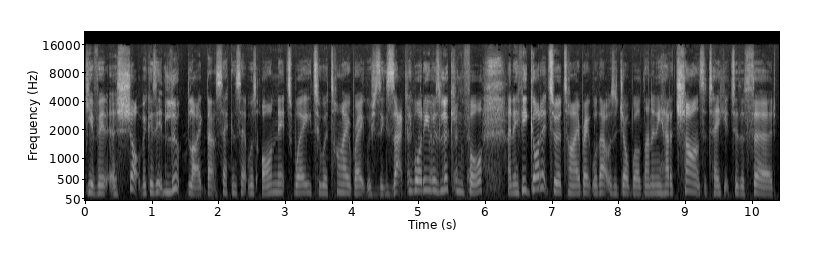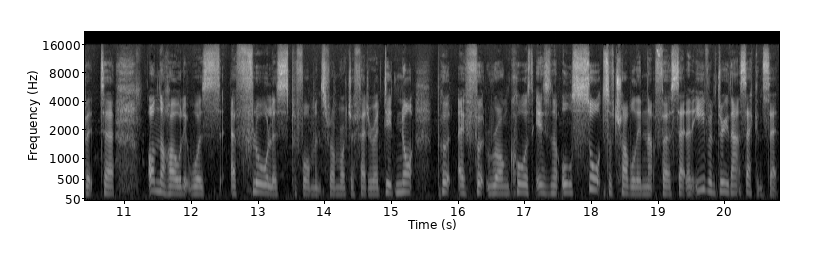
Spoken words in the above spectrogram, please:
give it a shot because it looked like that second set was on its way to a tiebreak, which is exactly what he was looking for. And if he got it to a tiebreak, well, that was a job well done, and he had a chance to take it to the third. But uh, on the whole, it was a flawless performance from Roger Federer. Did not put a foot wrong, caused Isner all sorts of trouble in that first set, and even through that second set.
